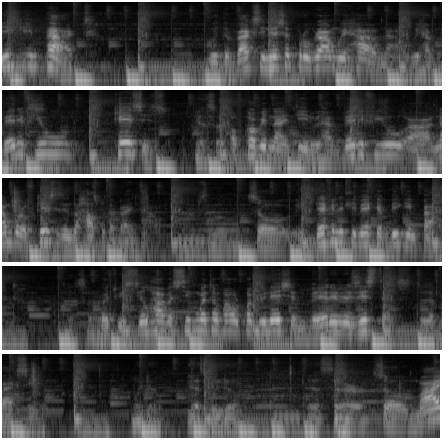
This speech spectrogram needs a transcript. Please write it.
big impact with the vaccination program we have now. We have very few cases Yes, sir. of COVID 19. We have very few uh, number of cases in the hospital right now. Absolutely. So it definitely make a big impact. Yes, sir. But we still have a segment of our population very resistant to the vaccine. we do. Yes, we do. Yes, sir. So my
